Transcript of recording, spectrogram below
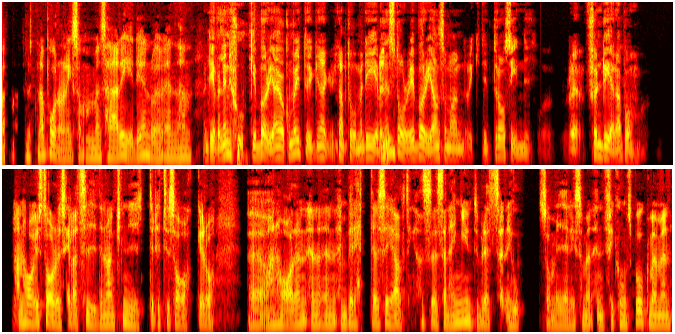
att man tröttnar på dem liksom. Men här är det ändå en... Han... Det är väl en hook i början, jag kommer inte knappt ihåg, men det är väl en mm. story i början som man riktigt dras in i och funderar på. Han har ju stories hela tiden och han knyter det till saker och, uh, och han har en, en, en berättelse i allting. Alltså, sen hänger ju inte berättelsen ihop som i liksom en, en fiktionsbok, men, men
